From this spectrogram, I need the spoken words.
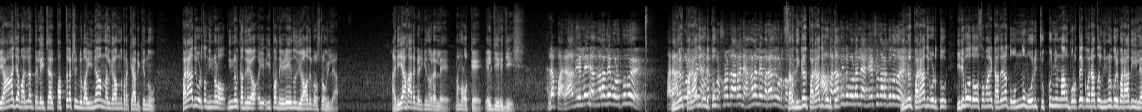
വ്യാജമല്ലെന്ന് തെളിയിച്ചാൽ പത്ത് ലക്ഷം രൂപ ഇനാം നൽകാമെന്ന് പ്രഖ്യാപിക്കുന്നു. പരാതി കൊടുത്ത നിങ്ങളോ? നിങ്ങൾക്കതിൽ ഈ പറഞ്ഞ ഇഴയുന്നതിൽ യാതൊരു പ്രശ്നവുമില്ല. അരിയാഹാരം കഴിക്കുന്നവരല്ലേ നമ്മളൊക്കെ എൽ ജി ലിജീഷ്? അല്ല പരാതിയല്ലേ ഞങ്ങളല്ലേ കൊടുത്തത്? നിങ്ങൾ പരാതി കൊടുത്തു. ഞങ്ങളല്ലേ പരാതി കൊടുത്തത്? സർ, നിങ്ങൾ പരാതി കൊടുത്തു. നിങ്ങൾ പരാതി കൊടുത്തു. ഇരുപത് ദിവസമായിട്ട് അതിനകത്ത് ഒന്നും ഒരു ചുക്കുഞ്ഞുണ്ടാവും പുറത്തേക്ക് വരാത്തതിൽ നിങ്ങൾക്കൊരു പരാതിയില്ല.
